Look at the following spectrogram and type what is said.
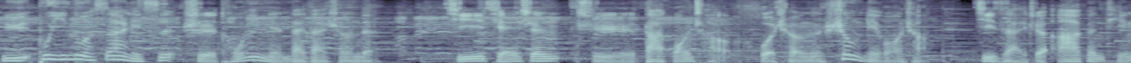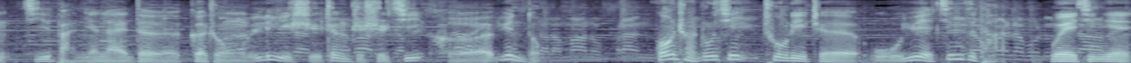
与布宜诺斯艾利斯是同一年代诞生的。其前身是大广场，或称胜利广场，记载着阿根廷几百年来的各种历史政治时期和运动。广场中心矗立着五月金字塔，为纪念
